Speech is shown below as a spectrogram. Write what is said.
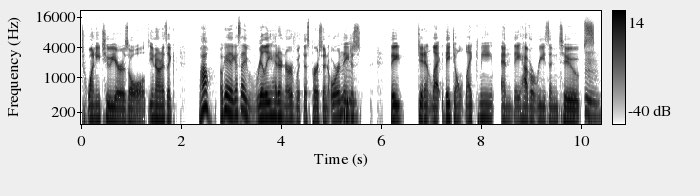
22 years old. You know, and it's like wow, okay, I guess I really hit a nerve with this person or they Mm. just they didn't like they don't like me and they have a reason to s- Mm.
